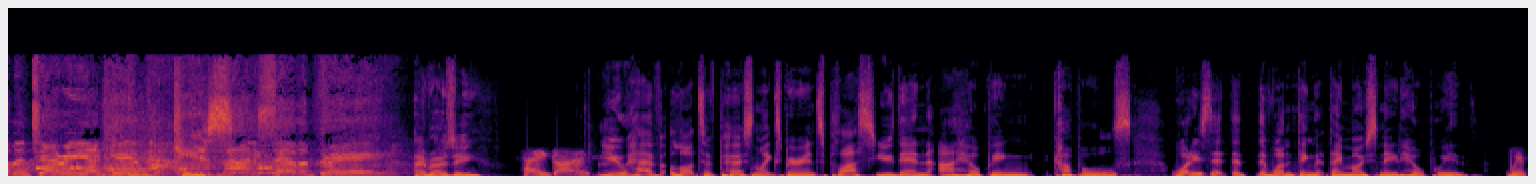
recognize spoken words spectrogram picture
Robin, Terry, and Kip. KIIS 97.3. Hey, Rosie. Hey guys. You have lots of personal experience, plus you then are helping couples. What is it that the one thing that they most need help with? With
